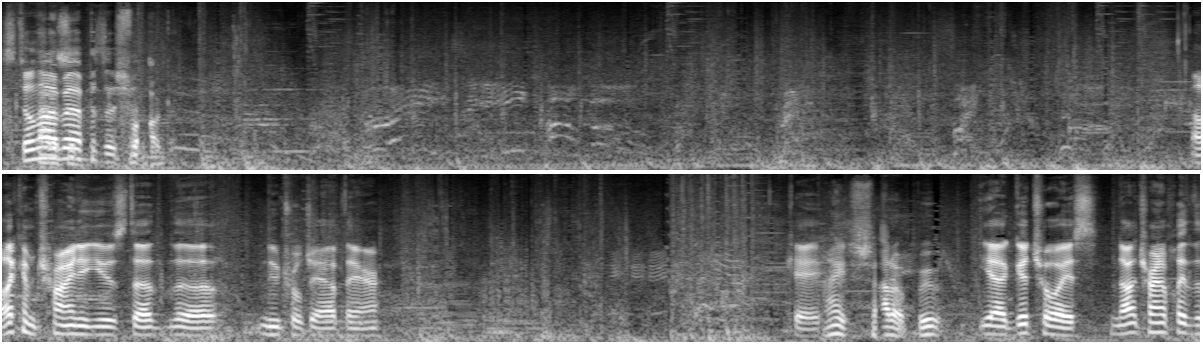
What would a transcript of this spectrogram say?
still not a bad position. frog. I like him trying to use the the neutral jab there. Okay. Nice shadow boot. Yeah, good choice. Not trying to play the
